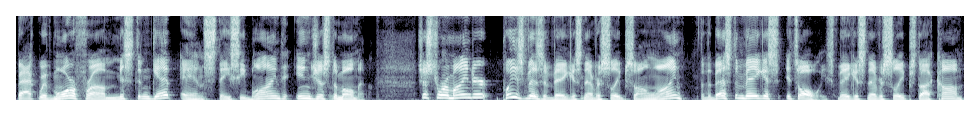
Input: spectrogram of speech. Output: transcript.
Back with more from Miston Get and Stacy Blind in just a moment. Just a reminder, please visit Vegas Never Sleeps online. For the best in Vegas, it's always VegasNeverSleeps.com.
